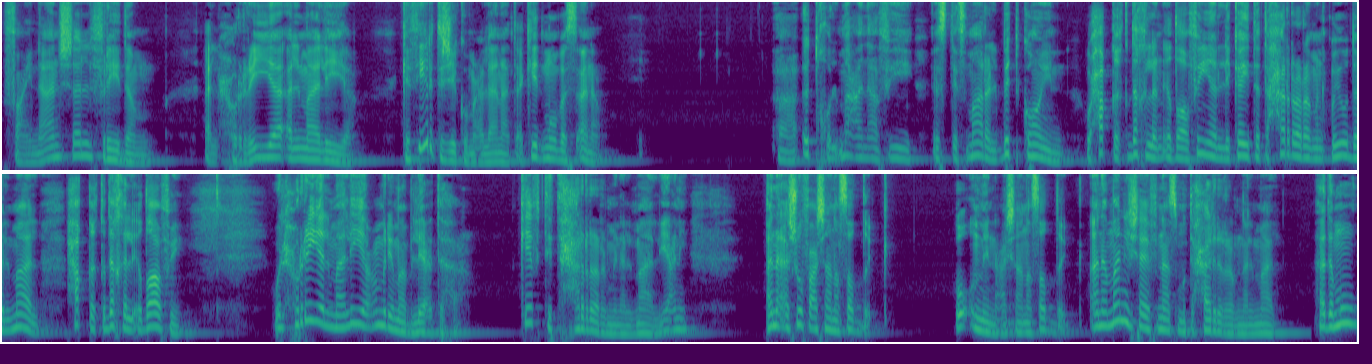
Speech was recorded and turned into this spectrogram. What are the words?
فاينانشال فريدم الحرية المالية. كثير تجيكم إعلانات أكيد مو بس أنا. آه، ادخل معنا في استثمار البيتكوين وحقق دخلا إضافيا لكي تتحرر من قيود المال. حقق دخل إضافي. والحرية المالية عمري ما بلعتها. كيف تتحرر من المال؟ يعني أنا أشوف عشان أصدق. أؤمن عشان أصدق. أنا ماني شايف ناس متحررة من المال. هذا مو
